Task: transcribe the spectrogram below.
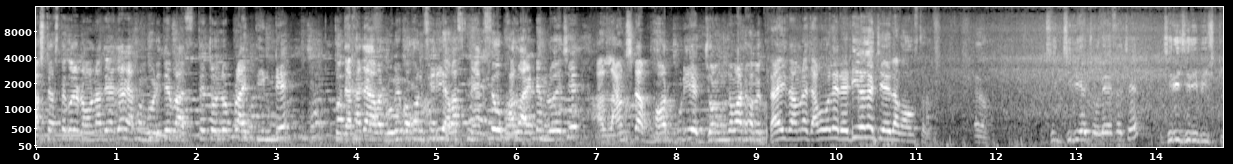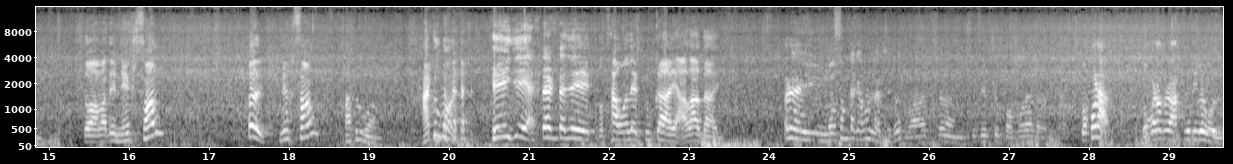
আস্তে আস্তে করে রওনা দেওয়া যাক। এখন ঘড়িতে বাজতে চলল প্রায় তিনটে। তো দেখা যায় আবার রুমে কখন ফিরি আবার স্ন্যাক্সেও ভালো আইটেম রয়েছে আর লাঞ্চটা ভর পুড়িয়ে জমজমাট হবে। তাই আমরা যাব বলে রেডি হয়ে গেছি এই দেখো অবস্থা। একদম। ঝিরঝিরিয়ে চলে এসেছে ঝিরিঝিরি বৃষ্টি। তো আমাদের নেক্সট সং নেক্সট সং হাঁটু বন। হাঁটু বন? এই যে একটা একটা যে কথা বলে টুকায় আলাদাই। আরে এই মৌসুমটা কেমন লাগছে তো শুধু একটু পকোড়া দরকার। পকোড়া? পকোড়া তো রাত্রে দিবে বলল।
